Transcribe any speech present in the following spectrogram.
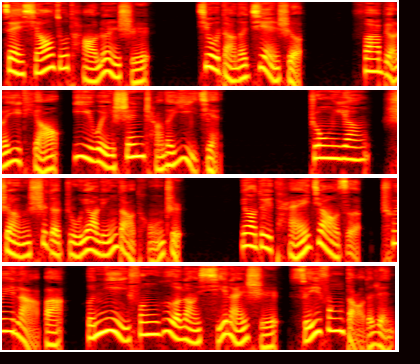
在小组讨论时，就党的建设发表了一条意味深长的意见：中央、省市的主要领导同志要对抬轿子、吹喇叭。和逆风恶浪袭来时随风倒的人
